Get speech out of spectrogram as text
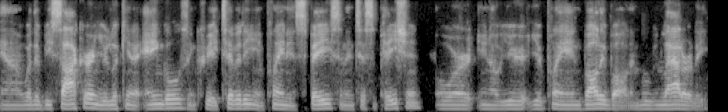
Uh, whether it be soccer and you're looking at angles and creativity and playing in space and anticipation, or you know you're you're playing volleyball and moving laterally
